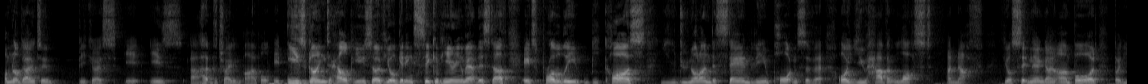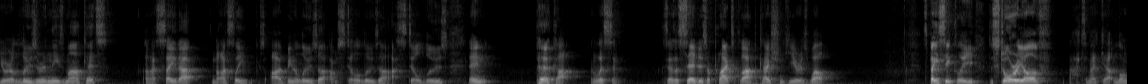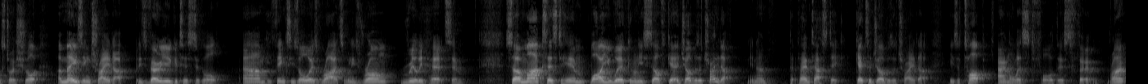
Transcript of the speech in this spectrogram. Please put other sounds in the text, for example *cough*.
I'm not going to because it is uh, *laughs* the trading Bible. It is going to help you. So if you're getting sick of hearing about this stuff, it's probably because you do not understand the importance of it or you haven't lost enough. If you're sitting there and going, I'm bored, but you're a loser in these markets, and I say that nicely because I've been a loser, I'm still a loser, I still lose, then perk up and listen. Because as I said, there's a practical application here as well. It's basically the story of, ah, to make a long story short, amazing trader, but he's very egotistical. Um, he thinks he's always right, so when he's wrong, really hurts him. So Mark says to him, "While you're working on yourself, get a job as a trader." You know, fantastic. Gets a job as a trader. He's a top analyst for this firm, right?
